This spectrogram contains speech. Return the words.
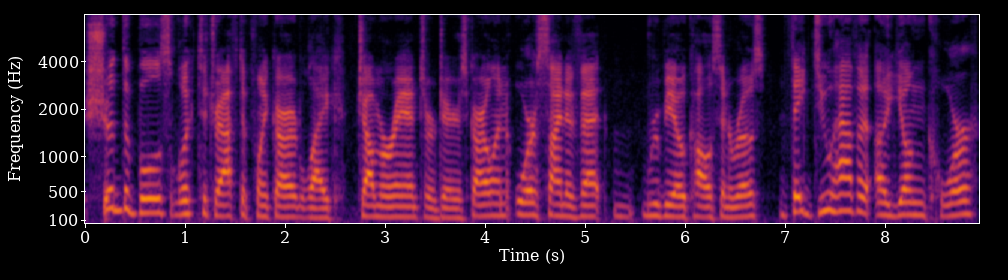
Should the Bulls look to draft a point guard like Ja Morant or Darius Garland, or sign a vet Rubio, Collison, Rose? They do have a, a young core,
